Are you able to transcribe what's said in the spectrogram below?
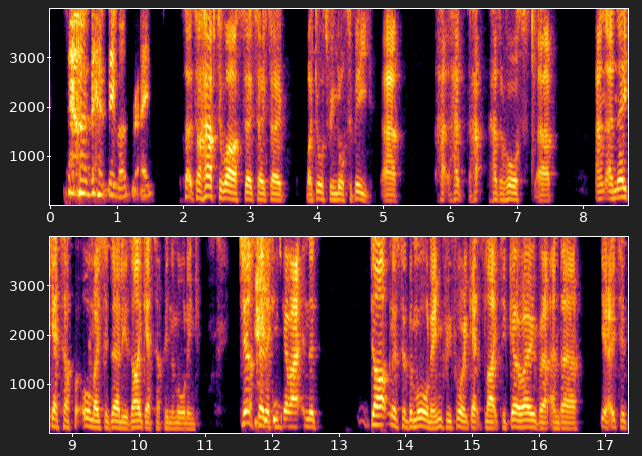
so they, they both ride. So, so I have to ask. So, so, so my daughter-in-law to be uh, ha, ha, has a horse, uh, and and they get up almost as early as I get up in the morning, just so they can go out in the darkness of the morning before it gets light to go over and uh, you know to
